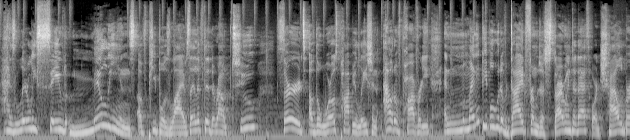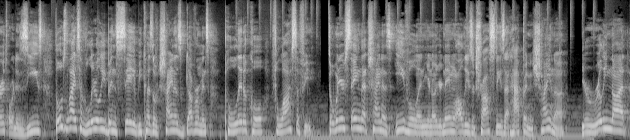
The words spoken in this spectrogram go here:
has literally saved millions of people's lives. They lifted around two thirds of the world's population out of poverty, and many people would have died from just starving to death or childbirth or disease. Those lives have literally been saved because of China's government's political philosophy. So when you're saying that China is evil and you know you're naming all these atrocities that happen in China, you're really not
